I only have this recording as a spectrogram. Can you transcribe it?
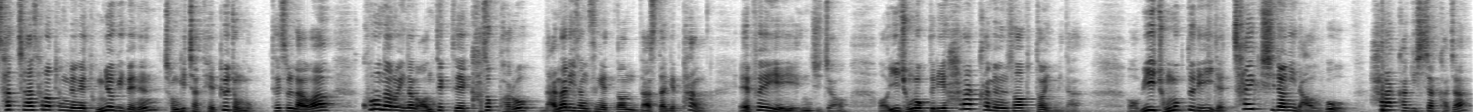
4차 산업혁명의 동력이 되는 전기차 대표 종목 테슬라와 코로나로 인한 언택트의 가속화로 나날이 상승했던 나스닥의 팡, FAANG죠. 어, 이 종목들이 하락하면서부터입니다. 어, 위 종목들이 이제 차익 실현이 나오고 하락하기 시작하자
